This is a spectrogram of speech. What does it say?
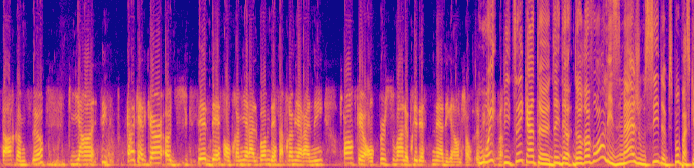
stars comme ça. Puis quand quelqu'un a du succès dès son premier album, dès sa première année, je pense qu'on peut souvent le prédestiner à des grandes choses. Oui, puis tu sais, quand euh, de, revoir les images aussi, de pas parce que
